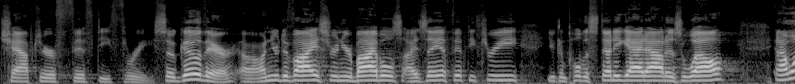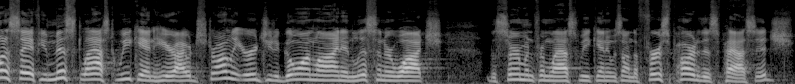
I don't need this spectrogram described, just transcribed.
chapter 53. So go there uh, on your device or in your Bibles, Isaiah 53. You can pull the study guide out as well. And I want to say if you missed last weekend here, I would strongly urge you to go online and listen or watch the sermon from last weekend. It was on the first part of this passage.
